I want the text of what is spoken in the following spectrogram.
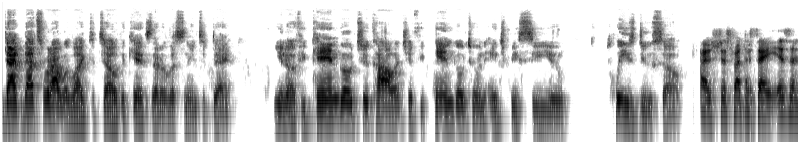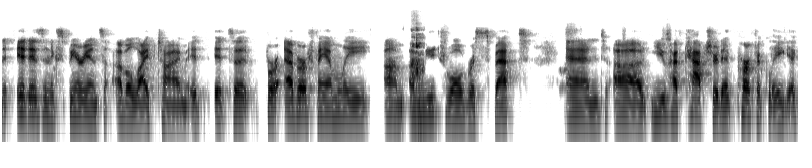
that that's what i would like to tell the kids that are listening today you know, if you can go to college, if you can go to an HBCU, please do so. I was just about to say, isn't it is an experience of a lifetime. It it's a forever family, um, a mutual respect, and uh, you have captured it perfectly.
